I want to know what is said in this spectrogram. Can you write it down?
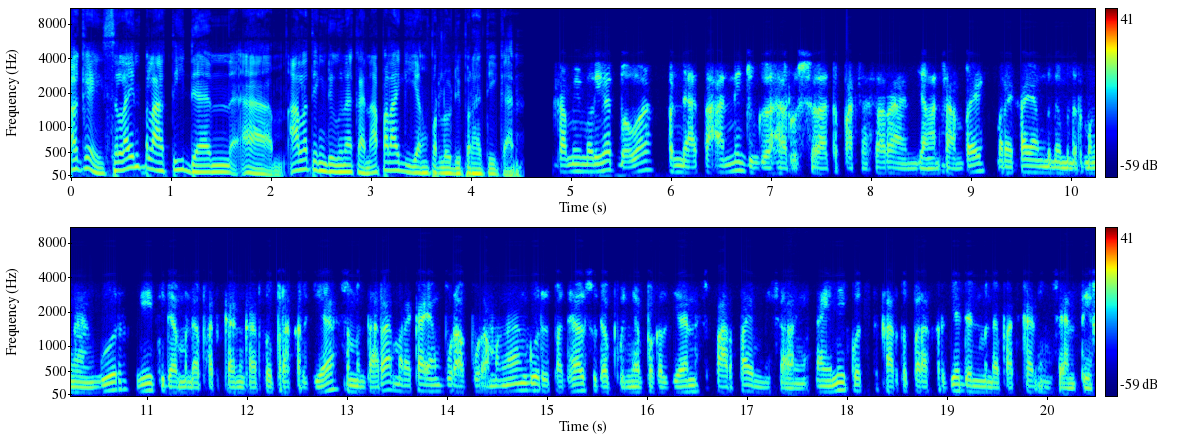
Oke, selain pelatih dan um, alat yang digunakan, apalagi yang perlu diperhatikan? Kami melihat bahwa pendataannya juga harus uh, tepat sasaran. Jangan sampai mereka yang benar-benar menganggur ini tidak mendapatkan kartu prakerja, sementara mereka yang pura-pura menganggur padahal sudah punya pekerjaan part time misalnya. Nah ini ikut kartu prakerja dan mendapatkan insentif.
